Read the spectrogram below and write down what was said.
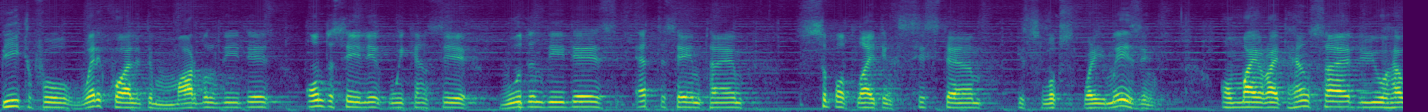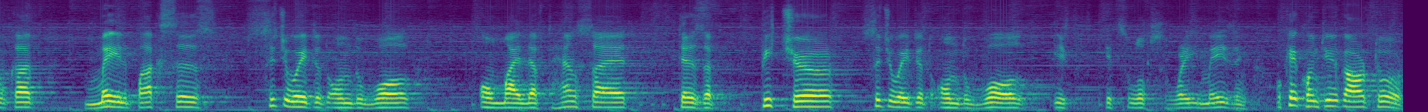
beautiful, very quality marble details. On the ceiling, we can see wooden details. At the same time, spotlighting system. It looks very amazing. On my right hand side, you have got mailboxes situated on the wall. On my left hand side, there's a picture situated on the wall. It, it looks very amazing. Okay, continue our tour.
